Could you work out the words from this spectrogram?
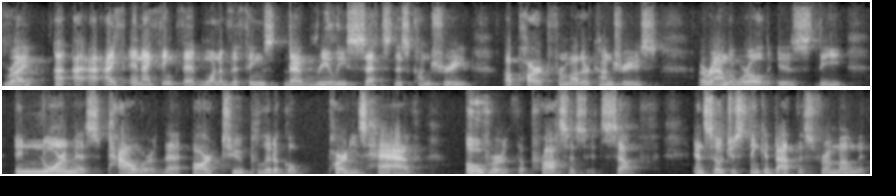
Right. I, I, and I think that one of the things that really sets this country apart from other countries around the world is the enormous power that our two political parties have over the process itself. And so just think about this for a moment.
